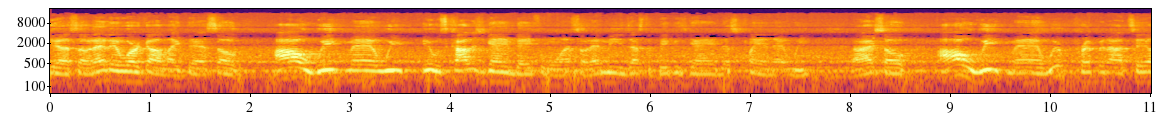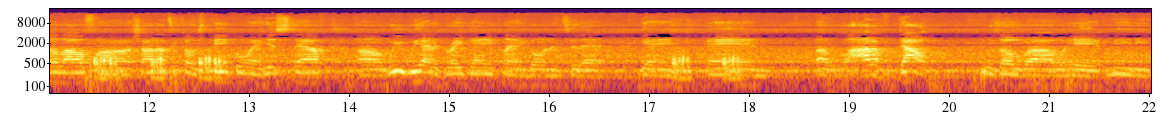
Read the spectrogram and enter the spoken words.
Yeah, so that didn't work out like that. So all week, man, we it was college game day for one, so that means that's the biggest game that's playing that week. All right, so all week, man, we're prepping our tail off. Uh, shout out to Coach Pinkel and his staff. Uh, we, we had a great game plan going into that game. And a lot of doubt was over our head, meaning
